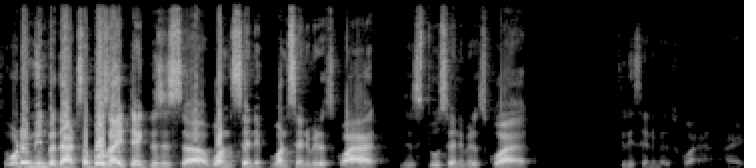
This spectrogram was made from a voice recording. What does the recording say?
So what do I mean by that suppose I take this is uh, 1, centi 1 centimeter square this is 2 centimeter square 3 centimeter square right.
